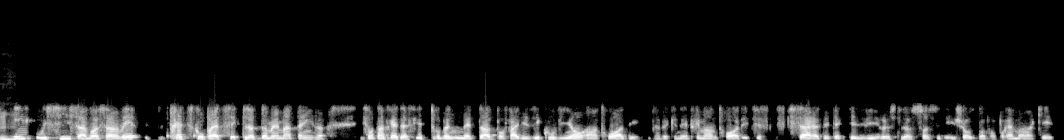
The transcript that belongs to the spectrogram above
Mhm. Et aussi, ça va servir pratico-pratique demain matin. Là, ils sont en train d'essayer de trouver une méthode pour faire des écouvillons en 3D, avec une imprimante 3D. Tu sais, ce qui sert à détecter le virus, là, ça, c'est des choses dont on pourrait manquer.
